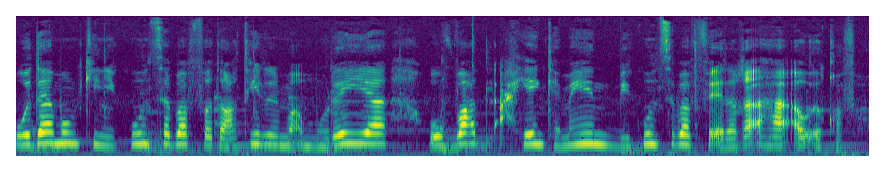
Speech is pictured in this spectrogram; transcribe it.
وده ممكن يكون سبب في تعطيل المأمورية وفي بعض الأحيان كمان بيكون سبب في إلغائها أو إيقافها.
